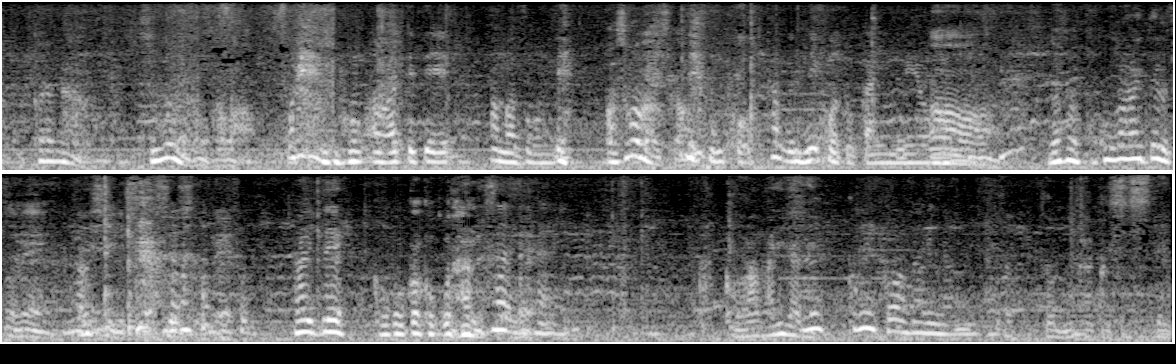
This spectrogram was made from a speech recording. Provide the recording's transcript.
ここからなすごいねこの川これも慌ててアマゾンで。あそうなんですか？でもこう多分猫とか犬用ああ。やっぱりここが空いてるとね楽しいですよそうですよね大抵ここかここなんですよはいはいね怖がりだすっねごい怖がりなんですちょっと目隠ししてね。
